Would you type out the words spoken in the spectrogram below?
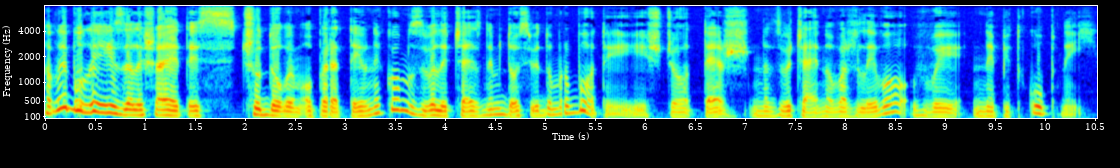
Ви були і залишаєтесь чудовим оперативником з величезним досвідом роботи, і що теж надзвичайно важливо, ви непідкупний.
